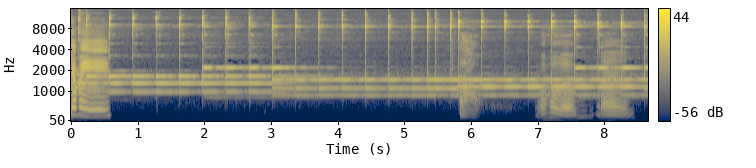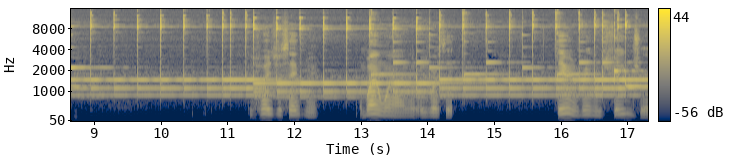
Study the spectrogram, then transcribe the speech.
Come here! Oh. Oh, hello. Um. Why did you save me? I'm Why one it was worth it. Saving a random stranger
